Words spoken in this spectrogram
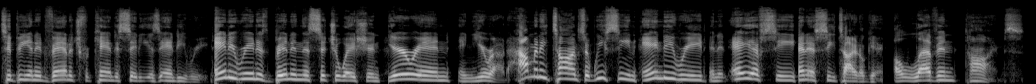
to be an advantage for Kansas City is Andy Reid. Andy Reid has been in this situation year in and year out. How many times have we seen Andy Reid in an AFC NFC title game? 11 times.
